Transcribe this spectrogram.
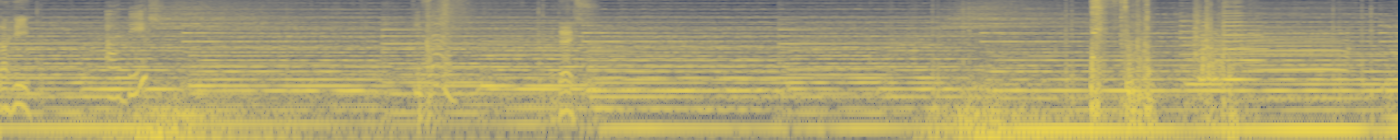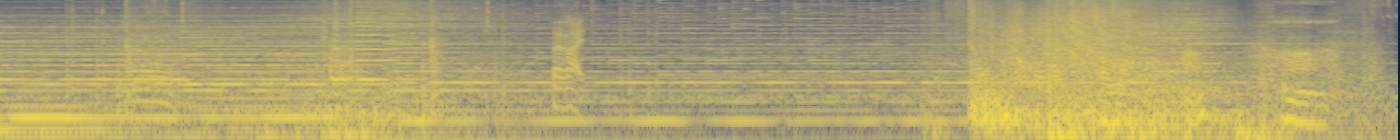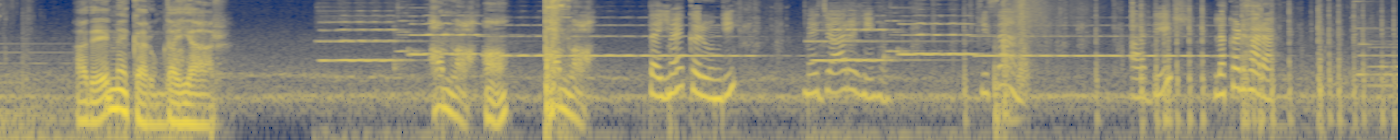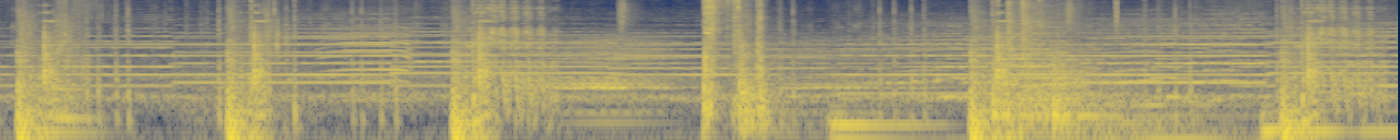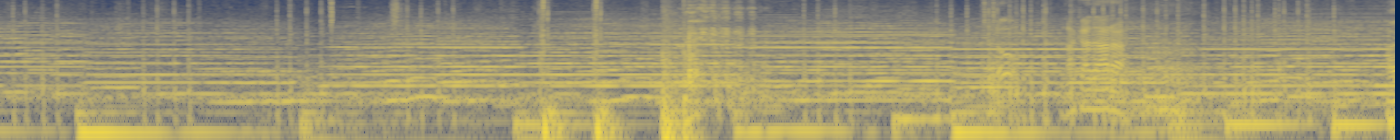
सही अरे मैं करूँगा। तैयार। हमला। हाँ? हमला। मैं करूँगी। मैं जा रही हूँ। किसान आदेश लकड़हारा।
